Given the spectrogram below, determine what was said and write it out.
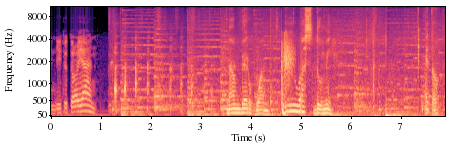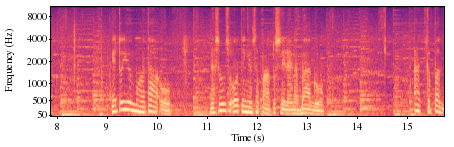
Hindi totoo yan. Number one, iwas dumi. Ito. Ito yung mga tao na susuotin yung sapatos nila na bago. At kapag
